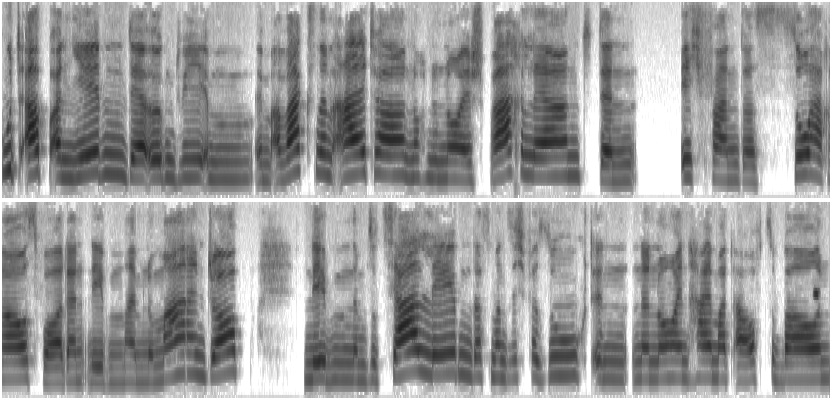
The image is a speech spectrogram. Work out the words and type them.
Hut ab an jeden, der irgendwie im, im Erwachsenenalter noch eine neue Sprache lernt, denn ich fand das so herausfordernd neben meinem normalen Job, neben einem Sozialleben, das man sich versucht, in einer neuen Heimat aufzubauen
